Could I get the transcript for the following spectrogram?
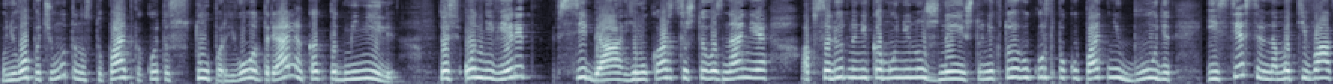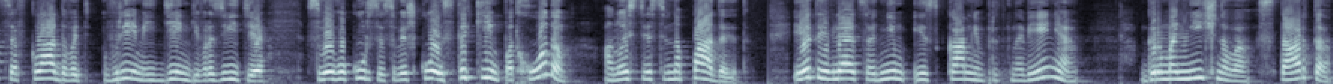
у него почему-то наступает какой-то ступор, его вот реально как подменили. То есть он не верит в себя, ему кажется, что его знания абсолютно никому не нужны, что никто его курс покупать не будет. И, естественно, мотивация вкладывать время и деньги в развитие своего курса, своей школы с таким подходом, оно, естественно, падает. И это является одним из камнем преткновения гармоничного старта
